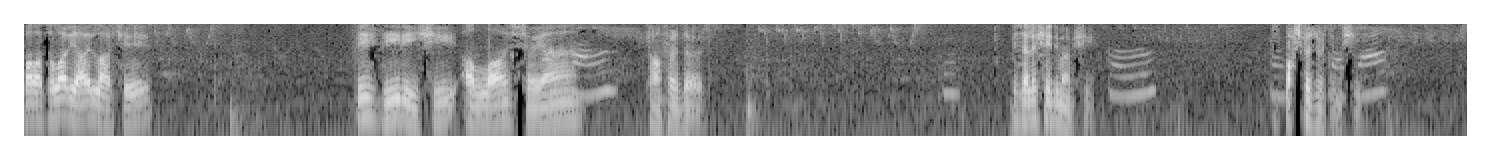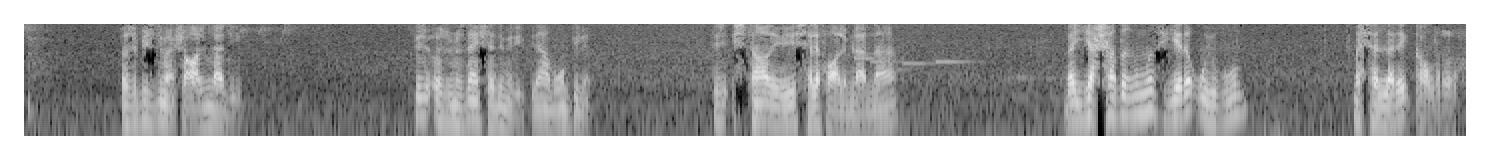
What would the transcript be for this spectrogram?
balacalar yayırlar ki, biz deyirik ki, Allahı söyən kafir deyil. Biz elə şey deməmişik. Biz başqa cür demişik. Özü biz deməmişik, alimlər deyib. Biz özümüzdən işlə demirik, bir dənə bunu bilin. Biz istinad edirik sələf alimlərinə və yaşadığımız yerə uyğun məsələləri qaldırırıq.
